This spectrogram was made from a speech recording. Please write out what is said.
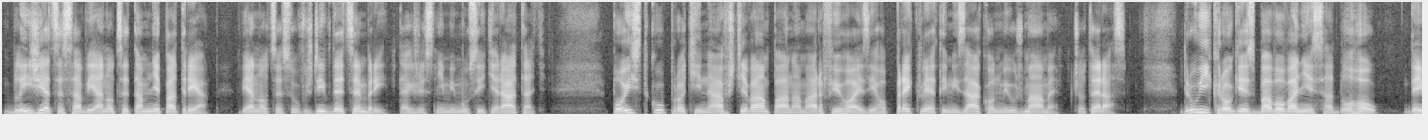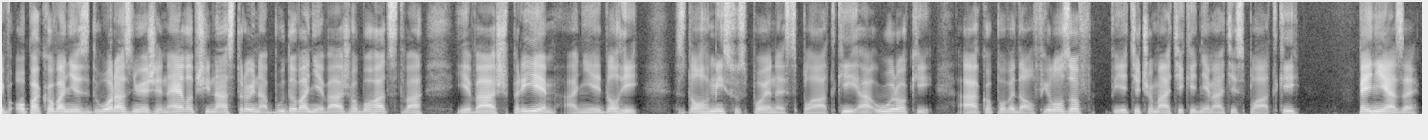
Blížiace sa Vianoce tam nepatria. Vianoce sú vždy v decembri, takže s nimi musíte rátať. Poistku proti návštevám pána Marfiho aj s jeho prekliatými zákonmi už máme. Čo teraz? Druhý krok je zbavovanie sa dlhov. Dave opakovane zdôrazňuje, že najlepší nástroj na budovanie vášho bohatstva je váš príjem a nie dlhy. S dlhmi sú spojené splátky a úroky. A ako povedal filozof, viete čo máte, keď nemáte splátky? Peniaze.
